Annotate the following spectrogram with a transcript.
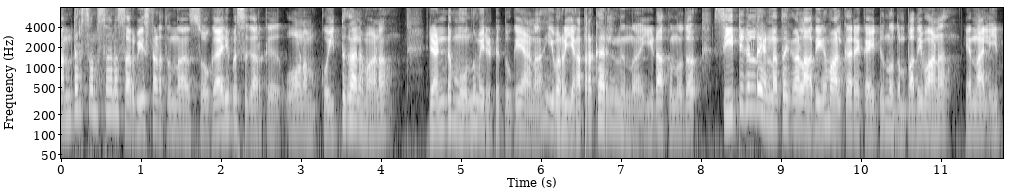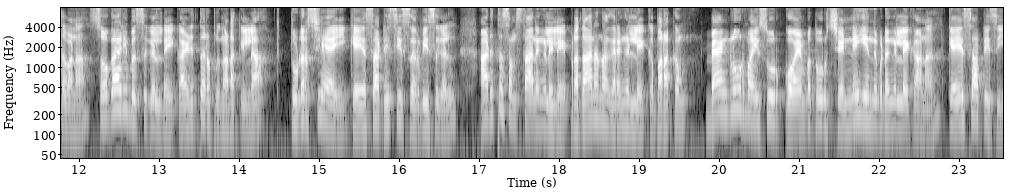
അന്തർ സംസ്ഥാന സർവീസ് നടത്തുന്ന സ്വകാര്യ ബസ്സുകാർക്ക് ഓണം കൊയ്ത്തുകാലമാണ്. രണ്ടും മൂന്നും ഇരട്ടി തുകയാണ് ഇവർ യാത്രക്കാരിൽ നിന്ന് ഈടാക്കുന്നത്. സീറ്റുകളുടെ എണ്ണത്തേക്കാൾ അധികം ആൾക്കാരെ കയറ്റുന്നതും പതിവാണ്. എന്നാൽ ഇത്തവണ സ്വകാര്യ ബസ്സുകളുടെ കഴുത്തറപ്പ് നടക്കില്ല. തുടർച്ചയായി K S R T C സർവീസുകൾ അടുത്ത സംസ്ഥാനങ്ങളിലെ പ്രധാന നഗരങ്ങളിലേക്ക് പറക്കും. ബാംഗ്ലൂർ മൈസൂർ കോയമ്പത്തൂർ ചെന്നൈ എന്നിവിടങ്ങളിലേക്കാണ് K S R T C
